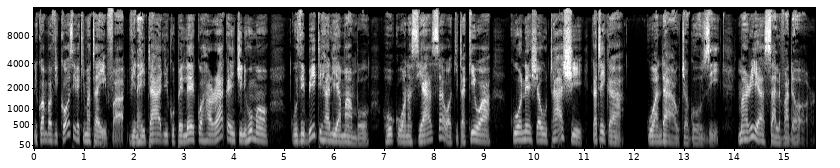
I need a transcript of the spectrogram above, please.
ni kwamba vikosi vya kimataifa vinahitaji kupelekwa haraka nchini humo kudhibiti hali ya mambo, huku wanasiasa wakitakiwa kuonyesha utashi katika kuandaa uchaguzi. Maria Salvador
